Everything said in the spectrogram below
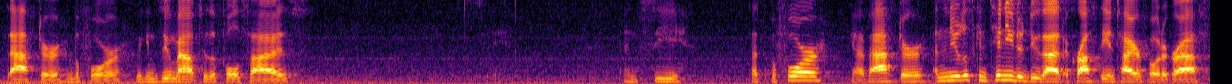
it's after, and before. We can zoom out to the full size. see. And see that's before, you have after, and then you'll just continue to do that across the entire photograph.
